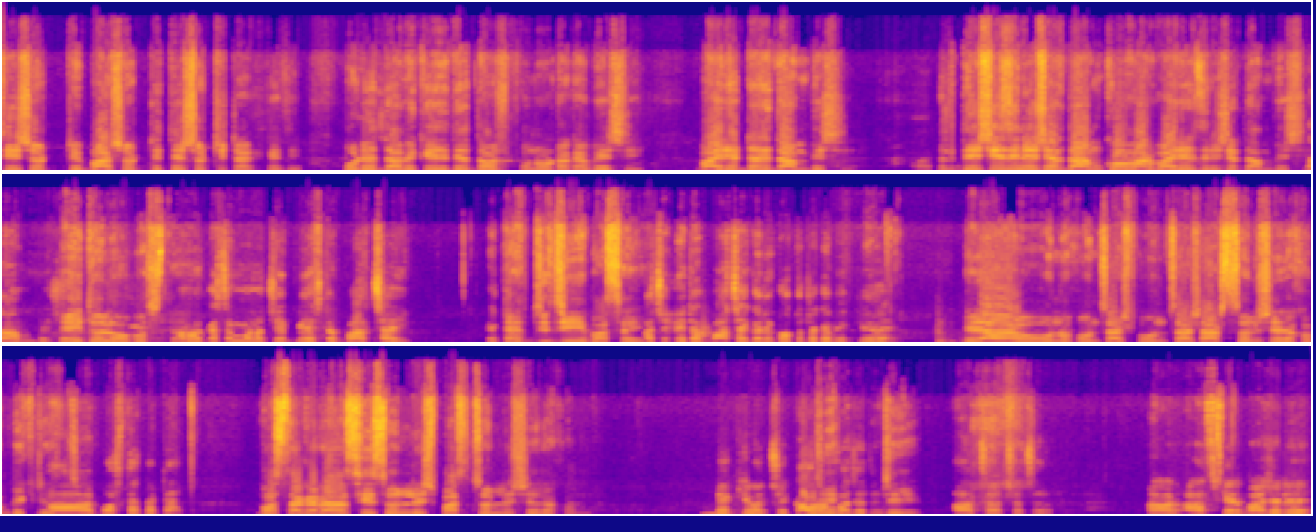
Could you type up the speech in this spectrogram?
ছিষট্টি বাষট্টি তেষট্টি টাকা কেজি। ওটার দামে কেজিতে দশ পনেরো টাকা বেশি। বাইরের ডালের দাম বেশি। দেশি জিনিসের দাম কম আর বাইরের জিনিসের দাম বেশি। দাম বেশি। এই তো হলো অবস্থা। আমার কাছে মনে হচ্ছে পেঁয়াজটা বাছাই। এটা? জি- বাসাই আচ্ছা এটা বাছাই করে কত টাকা বিক্রি হয়? এটা উনপঞ্চাশ পঞ্চাশ আটচল্লিশ এরকম বিক্রি হচ্ছে। আর বস্তা কাটা? বস্তা কাটা ছিচল্লিশ পাঁচচল্লিশ এরকম। বিক্রি হচ্ছে জি, বাজারে? জি। আচ্ছা আচ্ছা আচ্ছা। আর আজকের বাজারে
